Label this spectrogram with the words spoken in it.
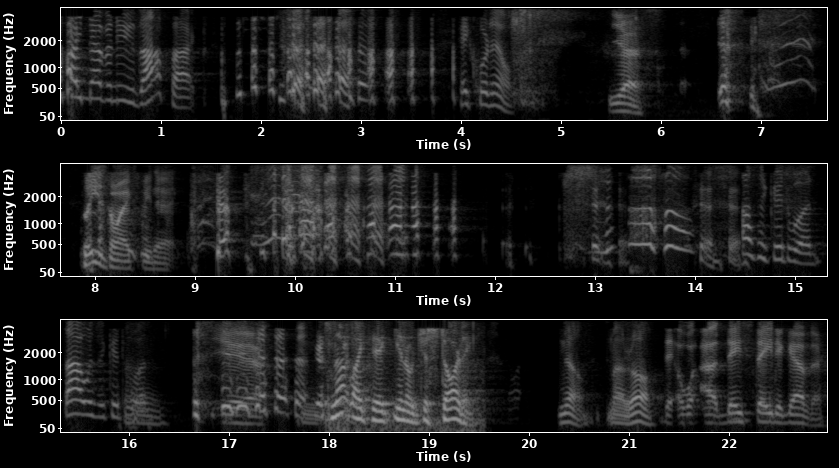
I never knew that fact. hey, Cornell. Yes. Please don't ask me that. That's a good one. That was a good one. Yeah. It's not like they're, you know, just starting. No, not at all. They, uh, they stay together.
